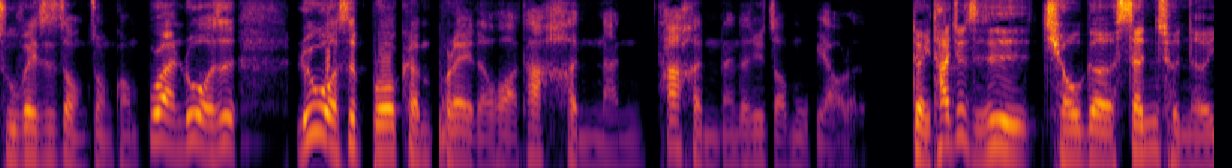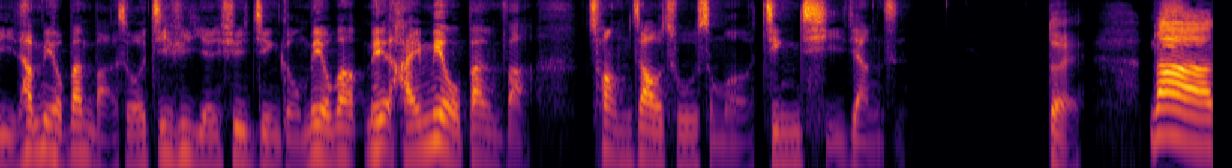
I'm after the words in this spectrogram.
除非是这种状况，不然如果是如果是 broken play 的话，他很难，他很难再去找目标了。对，他就只是求个生存而已，他没有办法说继续延续进攻，没有办法，没还没有办法创造出什么惊奇这样子。对，那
